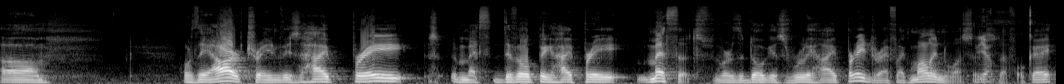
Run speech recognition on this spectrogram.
or they are trained with high prey developing high prey methods where the dog is really high prey drive like malinois and Yeah. stuff okay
